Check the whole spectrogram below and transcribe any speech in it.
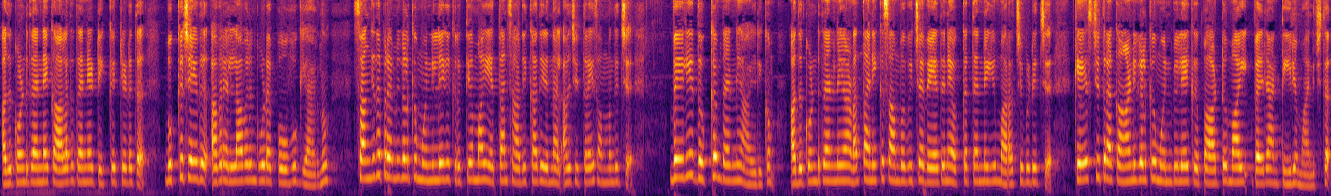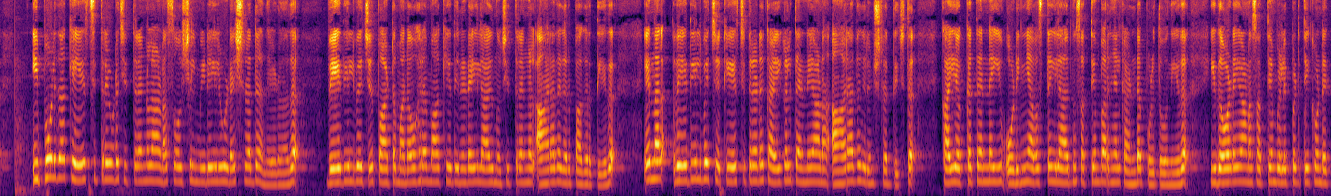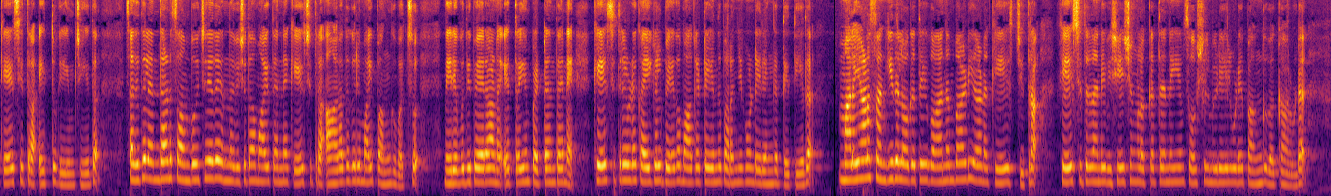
അതുകൊണ്ട് തന്നെ കാലത്ത് തന്നെ ടിക്കറ്റ് എടുത്ത് ബുക്ക് ചെയ്ത് അവരെല്ലാവരും കൂടെ പോവുകയായിരുന്നു. സംഗീത പ്രേമികൾക്ക് മുന്നിലേക്ക് കൃത്യമായി എത്താൻ സാധിക്കാതിരുന്നാൽ അത് ചിത്രയെ സംബന്ധിച്ച് വലിയ ദുഃഖം തന്നെ ആയിരിക്കും. അതുകൊണ്ട് തന്നെയാണ് തനിക്ക് സംഭവിച്ച വേദനയൊക്കെ തന്നെയും മറച്ചുപിടിച്ച് കേസ് ചിത്ര കാണികൾക്ക് മുൻപിലേക്ക് പാട്ടുമായി വരാൻ തീരുമാനിച്ചത്. ഇപ്പോൾ ഇതാ കേസ് ചിത്രയുടെ ചിത്രങ്ങളാണ് സോഷ്യൽ മീഡിയയിലൂടെ ശ്രദ്ധ നേടുന്നത്. വേദിയിൽ വെച്ച് പാട്ട് മനോഹരമാക്കിയതിനിടയിലായിരുന്നു ചിത്രങ്ങൾ ആരാധകർ പകർത്തിയത്. എന്നാൽ വേദിയിൽ വെച്ച് കേസ് ചിത്രയുടെ കൈകൾ തന്നെയാണ് ആരാധകരും ശ്രദ്ധിച്ചത്. കൈയൊക്കെ തന്നെയും ഒടിഞ്ഞ അവസ്ഥയിലായിരുന്നു സത്യം പറഞ്ഞാൽ കണ്ടപ്പോൾ തോന്നിയത്. ഇതോടെയാണ് സത്യം വെളിപ്പെടുത്തിക്കൊണ്ട് കെ ചിത്ര എത്തുകയും ചെയ്ത്. സത്യത്തിൽ എന്താണ് സംഭവിച്ചത് എന്ന് വിശദമായി തന്നെ കെ ചിത്ര ആരാധകരുമായി പങ്കുവച്ചു. നിരവധി പേരാണ് എത്രയും പെട്ടെന്ന് തന്നെ കെ ചിത്രയുടെ കൈകൾ ഭേദമാകട്ടെ എന്ന് പറഞ്ഞുകൊണ്ട് രംഗത്തെത്തിയത്. മലയാള സംഗീത ലോകത്തെ വാനമ്പാടിയാണ് K S Chithra. K S Chithra തന്റെ വിശേഷങ്ങളൊക്കെ തന്നെയും സോഷ്യൽ മീഡിയയിലൂടെ പങ്കുവെക്കാറുണ്ട്.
